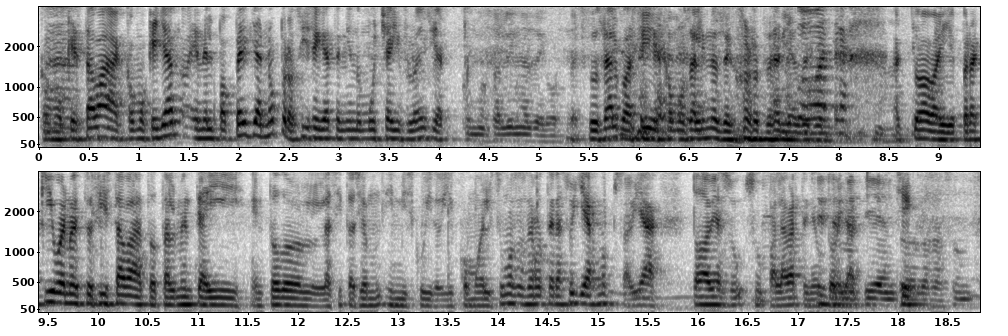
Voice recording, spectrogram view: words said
Como Ah. que estaba, como que ya no- en el papel ya no, pero sí seguía teniendo mucha influencia. Como Salinas de Gortari. Pues algo así, como Salinas de Gortari. cuenta. atrás. Actuaba ahí, pero aquí, bueno, este sí estaba totalmente ahí en toda la situación inmiscuido. Y como el sumo sacerdote era su yerno, pues había todavía su, su palabra tenía Sí, se autoridad. metía en Sí. todos los asuntos.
